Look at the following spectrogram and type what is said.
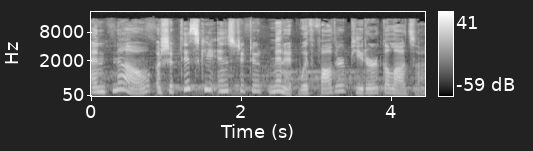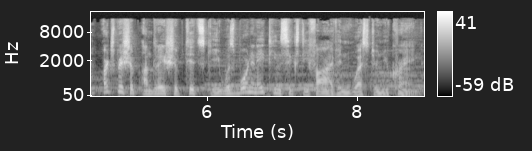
And now, a Sheptytsky Institute Minute with Father Peter Galadza. Archbishop Andrei Sheptytsky was born in 1865 in western Ukraine.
